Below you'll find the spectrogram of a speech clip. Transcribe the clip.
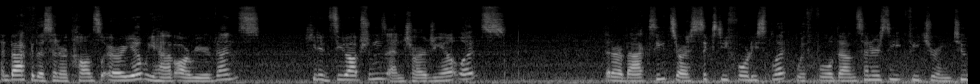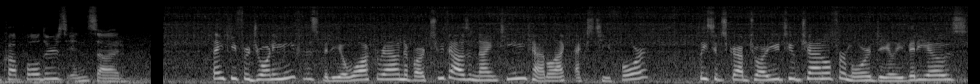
And back of the center console area, we have our rear vents, heated seat options, and charging outlets. Then our back seats are a 60-40 split with fold down center seat featuring two cup holders inside. Thank you for joining me for this video walk around of our 2019 Cadillac XT4. Please subscribe to our YouTube channel for more daily videos,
